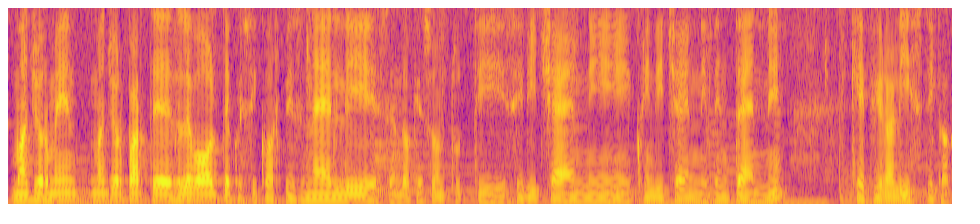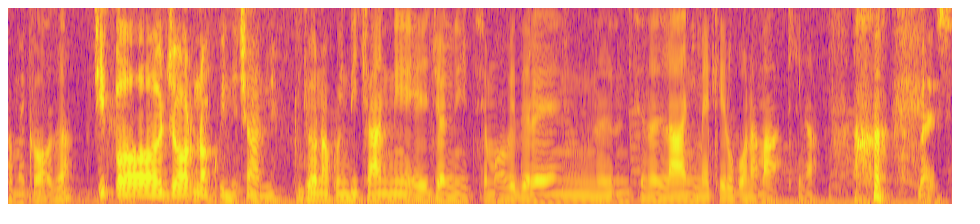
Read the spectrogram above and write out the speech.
maggior parte delle volte questi corpi snelli, essendo che sono tutti sedicenni, quindicenni, ventenni, che è più realistica come cosa. Tipo Giorno a 15 anni. Giorno a 15 anni e già iniziamo a vedere in- all'inizio dell'anime che ruba una macchina. Beh, sì.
